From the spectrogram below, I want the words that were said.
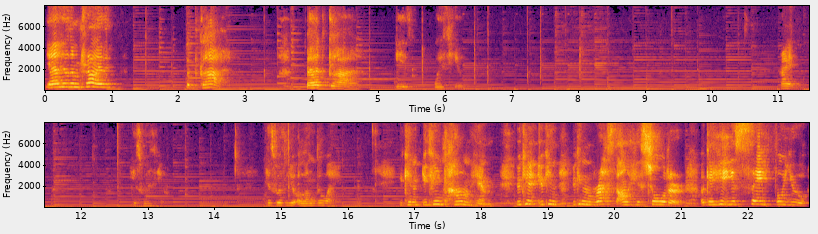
Yeah, he's gonna try. But God, but God is with you. Right? He's with you. He's with you along the way. You can you can on him. You can you can you can rest on his shoulder. Okay, he is safe for you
